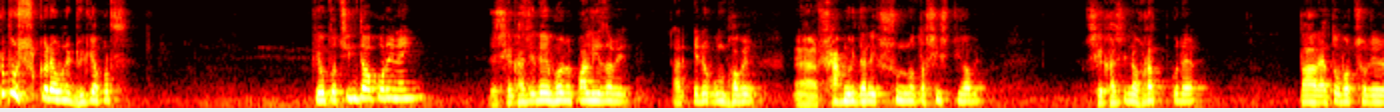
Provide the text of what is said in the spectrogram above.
টুপুস করে উনি ঢুকে পড়ছে। কেউ তো চিন্তাও করে নাই যে শেখ হাসিনা এভাবে পালিয়ে যাবে আর এরকমভাবে সাংবিধানিক শূন্যতা সৃষ্টি হবে। শেখ হাসিনা হঠাৎ করে তার এত বছরের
